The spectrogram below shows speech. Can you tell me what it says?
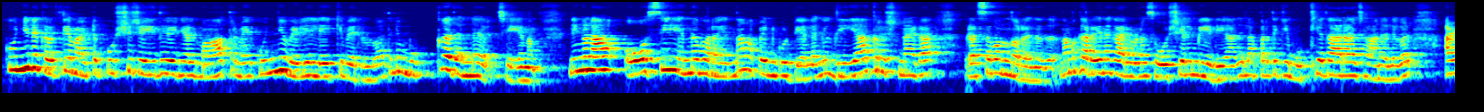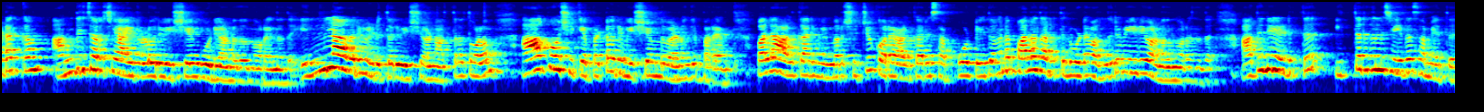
കുഞ്ഞിനെ കൃത്യമായിട്ട് പുഷ് ചെയ്തു കഴിഞ്ഞാൽ മാത്രമേ കുഞ്ഞ് വെളിയിലേക്ക് വരുള്ളൂ. അതിന് മുക്ക തന്നെ ചെയ്യണം. നിങ്ങൾ ആ ഒ സി എന്ന് പറയുന്ന ആ പെൺകുട്ടി അല്ലെങ്കിൽ ദിയാ കൃഷ്ണയുടെ പ്രസവം എന്ന് പറയുന്നത് നമുക്കറിയുന്ന കാര്യമാണ് സോഷ്യൽ മീഡിയ അതിലപ്പുറത്തേക്ക് മുഖ്യധാരാ ചാനലുകൾ അടക്കം അന്തിചർച്ചയായിട്ടുള്ള ഒരു വിഷയം കൂടിയാണതെന്ന് പറയുന്നത്. എല്ലാവരും എടുത്തൊരു വിഷയമാണ്. അത്രത്തോളം ആഘോഷിക്കപ്പെട്ട ഒരു വിഷയം എന്ന് വേണമെങ്കിൽ പറയാം. പല ആൾക്കാർ വിമർശിച്ചു കുറെ ആൾക്കാർ സപ്പോർട്ട് ചെയ്തു. അങ്ങനെ പലതരത്തിലൂടെ വന്നൊരു വീഡിയോ ആണെന്ന് പറയുന്നത്. അതിനെ എടുത്ത് ഇത്തരത്തിൽ ചെയ്ത സമയത്ത്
